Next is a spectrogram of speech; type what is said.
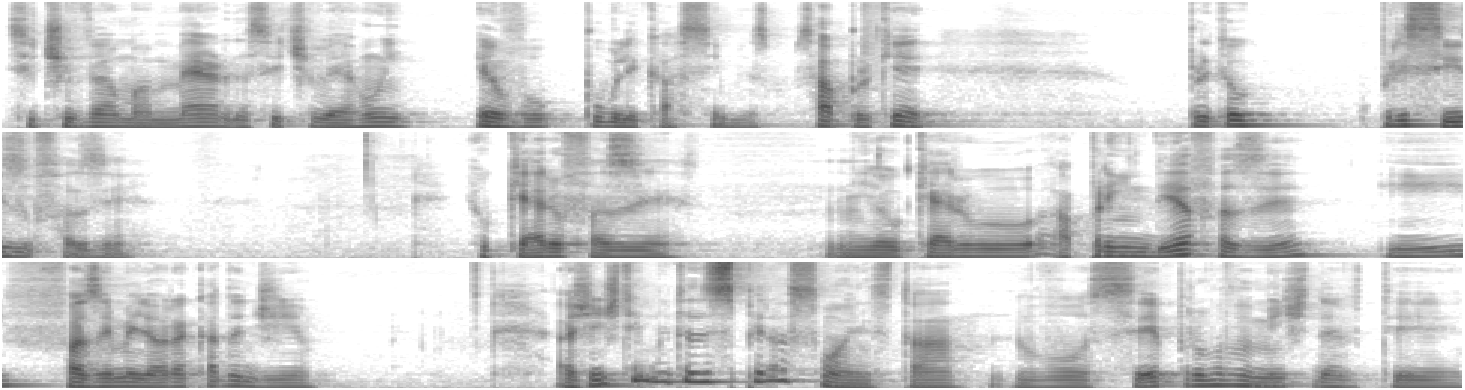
se tiver uma merda, se tiver ruim, eu vou publicar assim mesmo. Sabe por quê? Porque eu preciso fazer. Eu quero fazer. E eu quero aprender a fazer e fazer melhor a cada dia. A gente tem muitas inspirações, tá? Você provavelmente deve ter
